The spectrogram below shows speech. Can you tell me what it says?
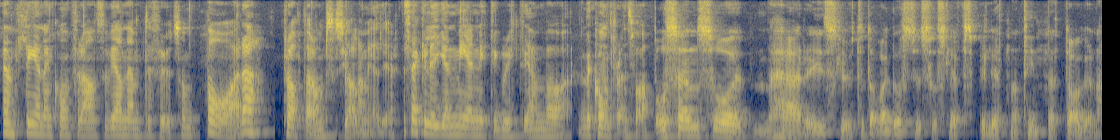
Äntligen en konferens, och vi har nämnt det förut, som bara pratar om sociala medier. Säkerligen mer 90 gritty än vad The Conference var. Och sen så här i slutet av augusti så släpps biljetterna till internetdagarna.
